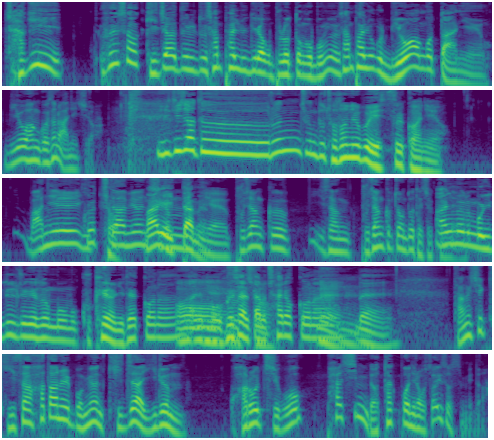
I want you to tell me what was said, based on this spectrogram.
자기 회사 기자들도 386이라고 불렀던 거 보면 386을 미워한 것도 아니에요. 미워한 것은 아니죠. 이 기자들은 지금도 조선일보에 있을 거 아니에요. 만일 그렇죠. 있다면 만약에 지금, 있다면. 예, 부장급 이상 부장급 정도 거예요. 아니면 뭐 이들 중에서 뭐, 뭐 국회의원이 됐거나 어, 아니면 뭐 회사를 그렇죠. 따로 차렸거나 네. 네. 당시 기사 하단을 보면 기자 이름 괄호치고 80 몇 학번이라고 써 있었습니다.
